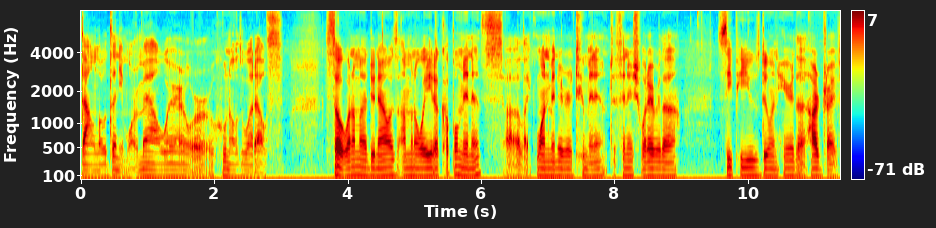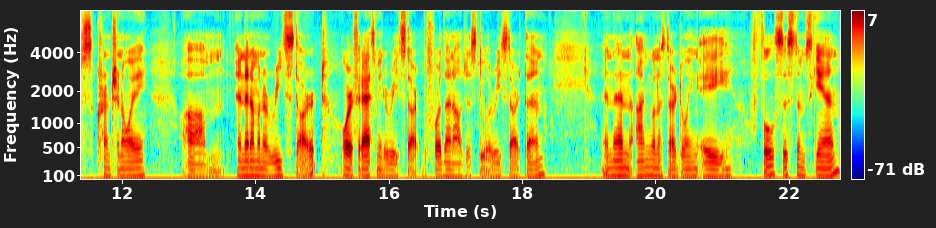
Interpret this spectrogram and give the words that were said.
downloads any more malware or who knows what else. So what I'm going to do now is I'm going to wait a couple minutes, uh, like one minute or two minutes, to finish whatever the CPU is doing here. The hard drive's crunching away. Um, and then I'm going to restart, or if it asks me to restart before then, I'll just do a restart then and then I'm going to start doing a full system scan.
